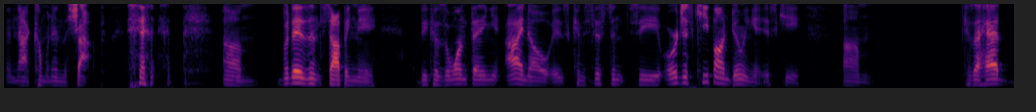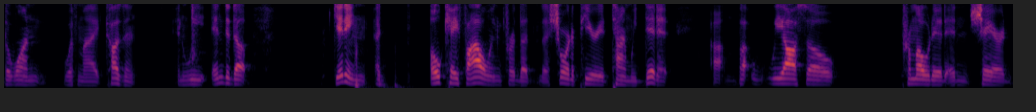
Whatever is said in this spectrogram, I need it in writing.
and not coming in the shop. um, but it isn't stopping me because the one thing I know is consistency or just keep on doing it is key. Um, because I had the one with my cousin, and we ended up getting a okay following for the the shorter period of time we did it. Um, but we also promoted and shared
